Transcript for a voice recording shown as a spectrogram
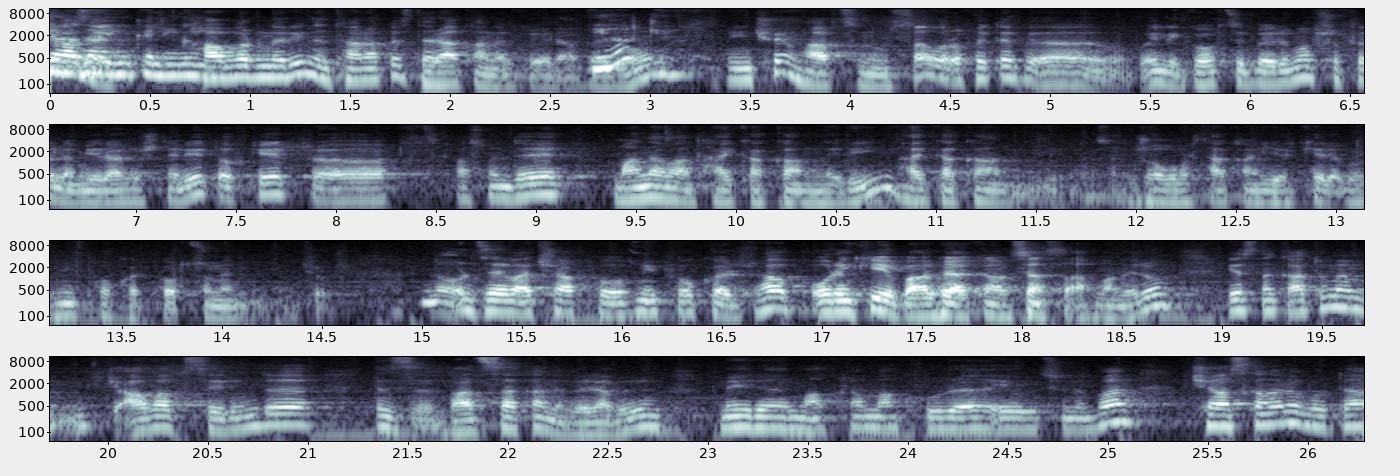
ջազային կլինի cover-ներին ընդհանրապես դրական է վերաբերվում ինչու եմ հարցնում սա որովհետեւ էլի գործի բերումով շփվել եմ երաժիշտների հետ ովքեր ասում են դե մանավանդ հայկականների հայկական ժողովրդական երգերը որ մի փոքր փորձում են ինչ-որ նոր ձևաչափով մի փոքր հա օրենքի եւ բարոյականության սահմաններում ես նկատում եմ ավակ սերունդը այս բացասական է վերաբերում մերը մաքրամաքուրը էությունը բան չհասկանալով որ դա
